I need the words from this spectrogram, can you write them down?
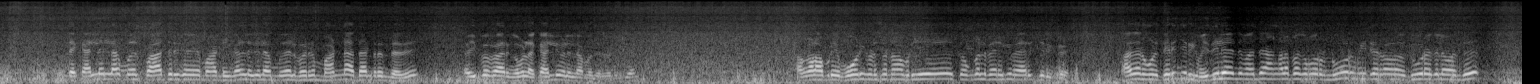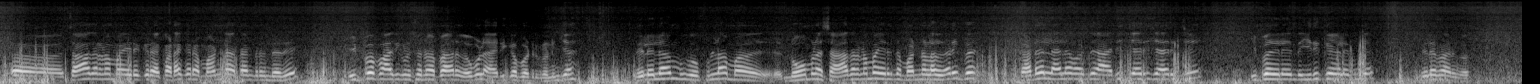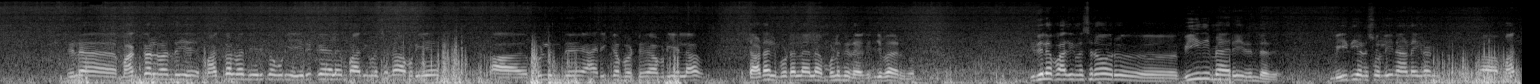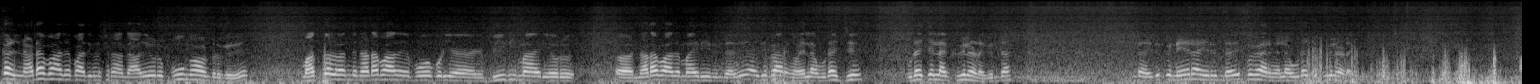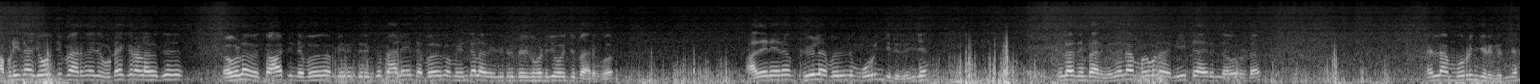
இந்த கல்லெல்லாம் முதல் பார்த்துருக்கவே மாட்டீங்கள் இதில் முதல் வெறும் மண்ணாக தான் இருந்தது. இப்போ பாருங்க எவ்வளோ கல்லுகள் எல்லாம் வந்துருக்கு அங்கெல்லாம் அப்படியே போடி சொன்னால் அப்படியே தொங்கல் வரைக்கும் அரிச்சிருக்கு அது உங்களுக்கு தெரிஞ்சிருக்கும். இதுலேருந்து வந்து அங்கே பக்கம் ஒரு நூறு மீட்டர் தூரத்தில் வந்து சாதாரணமாக இருக்கிற கடற்கரை மண்ணாக தான் இருந்தது. இப்போ பார்த்தீங்கன்னு சொன்னால் பாருங்கள் எவ்வளோ அரிக்கப்பட்டிருக்கும் நீங்கள் இதிலெல்லாம் ஃபுல்லாக ம நார்மலாக சாதாரணமாக இருந்த மண்ணளவு தான் இப்போ கடல் அலை வந்து அரிச்சு அரிச்சு அரிச்சு இப்போ இதில் இந்த இருக்கைகளை இதில் பாருங்க. இதில் மக்கள் வந்து மக்கள் வந்து இருக்கக்கூடிய இருக்கைகளையும் பார்த்தீங்கன்னு சொன்னால் அப்படியே விழுந்து அரிக்கப்பட்டு அப்படியெல்லாம் தடல் புடல் எல்லாம் விழுந்துட இங்கே பாருங்க. இதில் பார்த்தீங்கன்னு ஒரு வீதி மாதிரி இருந்தது. வீதின்னு சொல்லி நான் நினைக்கிறேன் மக்கள் நடபாதை பார்த்தீங்கன்னு சொன்னால் அந்த அது ஒரு பூங்கா ஒன்று இருக்குது. மக்கள் வந்து நடபாதை போகக்கூடிய வீதி மாதிரி ஒரு நடபாதை மாதிரி இருந்தது. அது பாருங்க எல்லாம் உடைச்சு உடைச்சு எல்லாம் கீழே நடக்கு இந்த இந்த இதுக்கு நேராக இருந்தது. இப்போ பாருங்க எல்லாம் உடைச்சு கீழே நடக்குது. அப்படின்னா யோசிச்சு பாருங்க இது உடைக்கிற அளவுக்கு எவ்வளவு காற்றின் வேகம் இருந்திருக்கு மேலே இந்த வேகம் எந்த அளவு இருந்திருக்கு யோசிச்சு பாருங்க. அதே நேரம் கீழே விழுந்து முறிஞ்சிடுது. இங்கே எல்லாத்தையும் பாருங்க. இதெல்லாம் எவ்வளோ நீட்டாக இருந்த ஒரு இடம். எல்லாம் முறிஞ்சிருக்கு. இந்த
